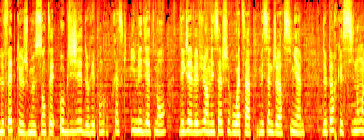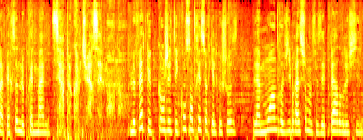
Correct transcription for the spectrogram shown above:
Le fait que je me sentais obligée de répondre presque immédiatement dès que j'avais vu un message sur WhatsApp, Messenger, Signal, de peur que sinon la personne le prenne mal. C'est un peu comme du harcèlement, non? Le fait que quand j'étais concentrée sur quelque chose, la moindre vibration me faisait perdre le fil.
